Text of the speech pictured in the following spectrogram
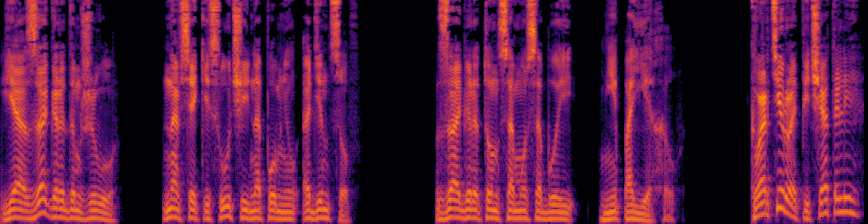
«Я за городом живу», — на всякий случай напомнил Одинцов. За город он, само собой, не поехал. Квартиру опечатали,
